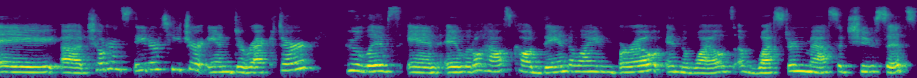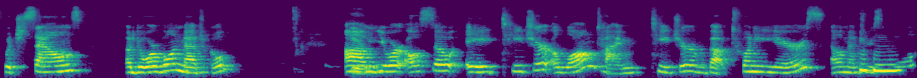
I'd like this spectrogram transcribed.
a uh, children's theater teacher and director who lives in a little house called Dandelion Burrow in the wilds of Western Massachusetts, which sounds adorable and magical. Um, you are also a teacher, a longtime teacher of about 20 years, elementary mm-hmm. school.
